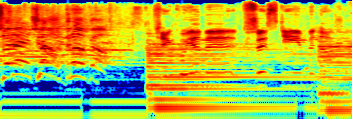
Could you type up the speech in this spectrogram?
Trzecia droga! Wszystkim naszym.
